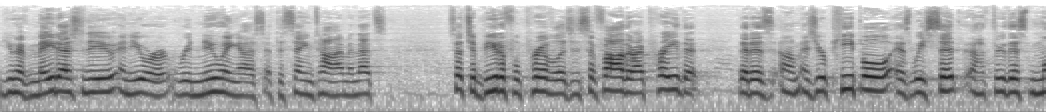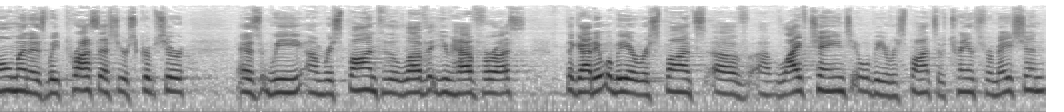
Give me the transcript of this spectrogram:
you have made us new and you are renewing us at the same time. And that's such a beautiful privilege. And so, Father, I pray that, that as, um, as your people, as we sit uh, through this moment, as we process your scripture, as we um, respond to the love that you have for us, that God, it will be a response of, of life change, it will be a response of transformation,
